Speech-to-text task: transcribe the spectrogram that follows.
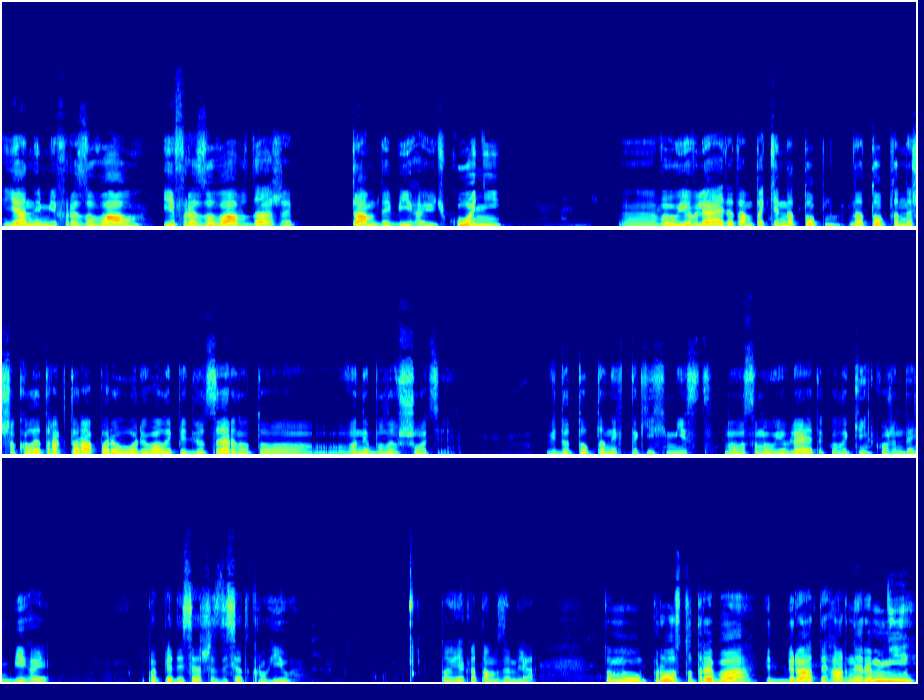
Я ними фрезував і фрезував навіть там, де бігають коні. Е, Ви уявляєте, там таке натоп... натоптане, що коли трактора переорювали під люцерну, то вони були в шоці від отоптаних таких міст. Ну, ви самі уявляєте, коли кінь кожен день бігає по 50-60 кругів, то яка там земля. Тому просто треба підбирати гарні ремні.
